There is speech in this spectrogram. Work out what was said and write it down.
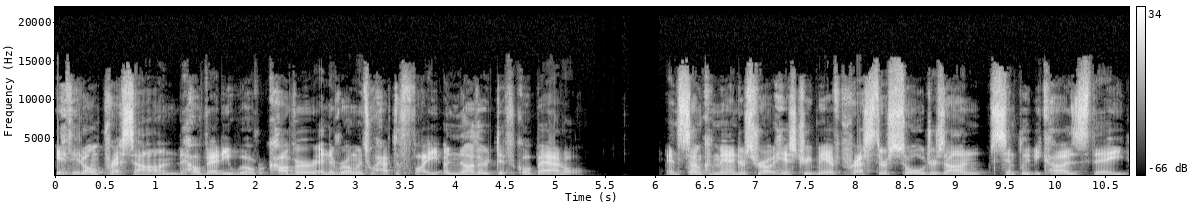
if they don't press on, the Helvetii will recover and the Romans will have to fight another difficult battle. And some commanders throughout history may have pressed their soldiers on simply because they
